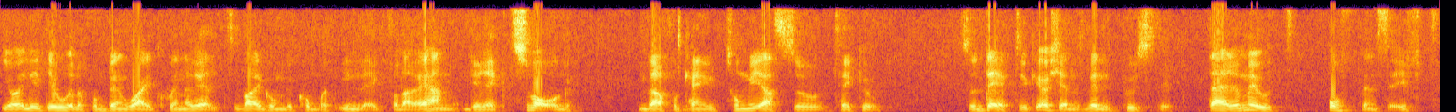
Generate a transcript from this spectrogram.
jag är lite orolig för Ben White generellt varje gång det kommer ett inlägg för där är han direkt svag. Därför kan ju Tomiyasu täcka upp. Så det tycker jag kändes väldigt positivt. Däremot offensivt.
